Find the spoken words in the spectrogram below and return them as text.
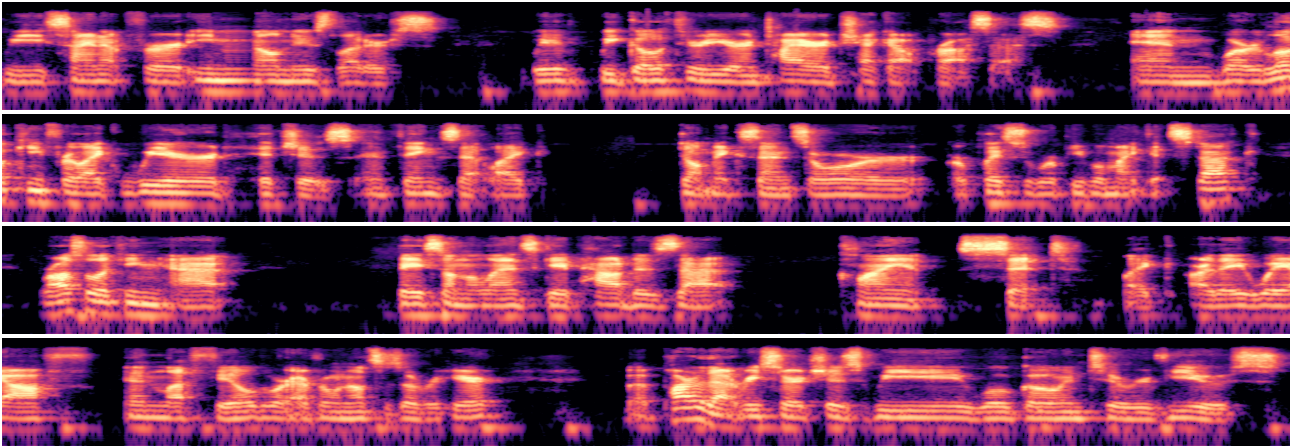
We sign up for email newsletters. We we go through your entire checkout process, and we're looking for like weird hitches and things that like don't make sense or or places where people might get stuck. We're also looking at based on the landscape, how does that client sit? Like, are they way off in left field where everyone else is over here? But part of that research is we will go into reviews.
